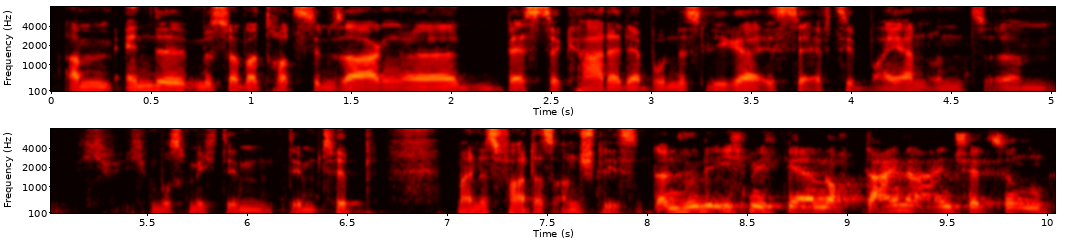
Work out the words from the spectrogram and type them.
Am Ende müssen wir aber trotzdem sagen, äh, beste Kader der Bundesliga ist der FC Bayern und ähm, ich, ich muss mich dem, dem Tipp meines Vaters anschließen. Dann würde ich mich gerne noch deiner Einschätzung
